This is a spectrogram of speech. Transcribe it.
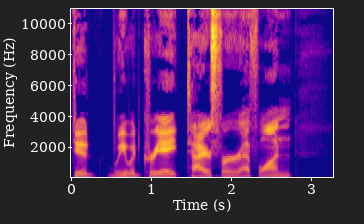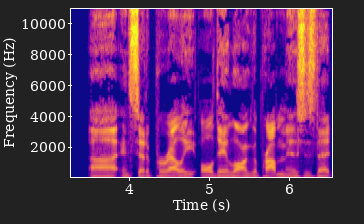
dude, we would create tires for F1 uh, instead of Pirelli all day long. The problem is, is that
